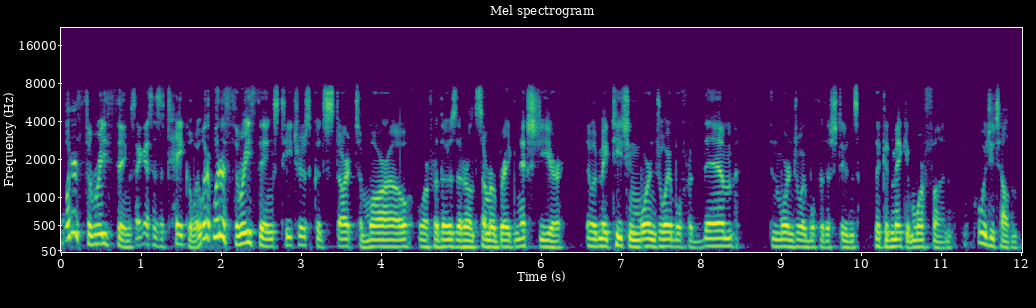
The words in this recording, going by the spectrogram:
What are three things, I guess, as a takeaway? What, what are three things teachers could start tomorrow or for those that are on summer break next year that would make teaching more enjoyable for them and more enjoyable for their students that could make it more fun? What would you tell them?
